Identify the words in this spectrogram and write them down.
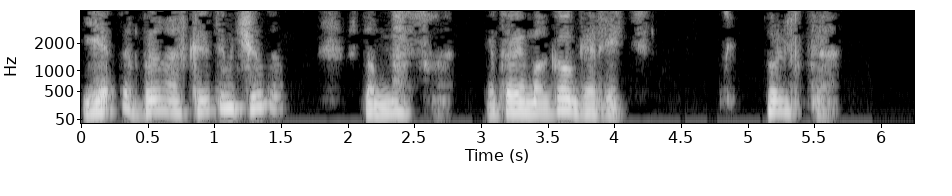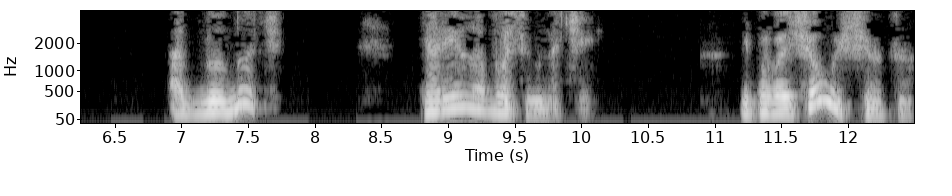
И это было открытым чудом, что масло, которое могло гореть только одну ночь, горело восемь ночей. И по большому счету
